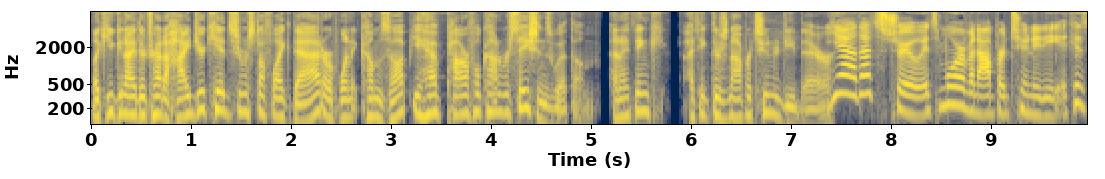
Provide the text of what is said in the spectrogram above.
Like you can either try to hide your kids from stuff like that, or when it comes up, you have powerful conversations with them. And I think I think there's an opportunity there. Yeah, that's true. It's more of an opportunity because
